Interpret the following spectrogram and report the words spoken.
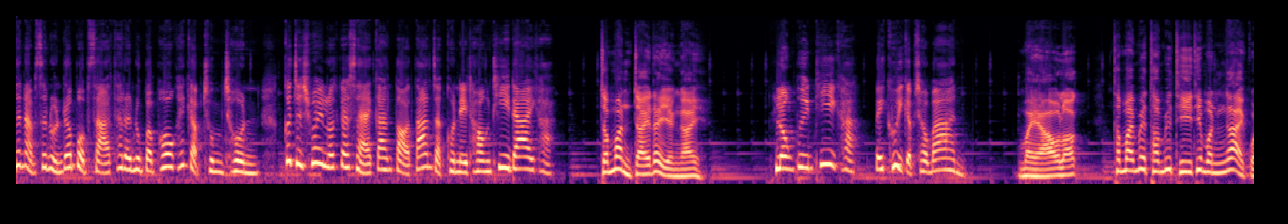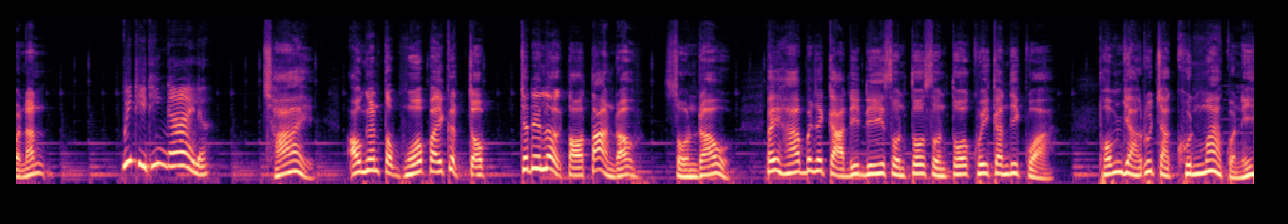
สนับสนุนระบบสาธารณูปโภคให้กับชุมชน ก็จะช่วยลดกระแสการต่อต้านจากคนในท้องที่ได้ค่ะ จะมั่นใจได้ยังไง ลงพื้นที่ค่ะ ไปคุยกับชาวบ้าน ไม่เอาหรอกทำไมไม่ทำวิธีที่มันง่ายกว่านั้น วิธีที่ง่ายเหรอ ใช่ เอาเงินตบหัวไปก็จบ จะได้เลิกต่อต้านเรา ส่วนเราไปหาบรรยากาศดีๆ ส่วนตัวส่วนตัวคุยกันดีกว่า ผมอยากรู้จักคุณมากกว่านี้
